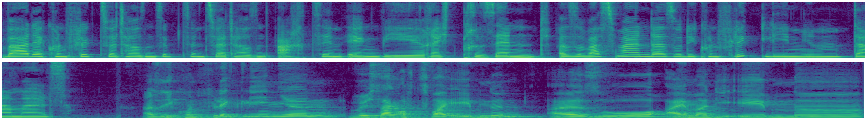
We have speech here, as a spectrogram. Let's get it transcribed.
war der Konflikt 2017, 2018 irgendwie recht präsent. Also was waren da so die Konfliktlinien damals? Also die Konfliktlinien würde ich sagen auf zwei Ebenen. Also einmal die Ebene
